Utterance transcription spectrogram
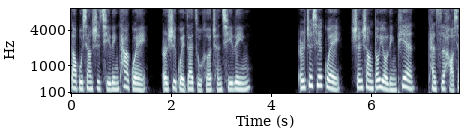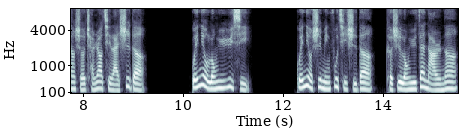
倒不像是麒麟踏鬼，而是鬼在组合成麒麟，而这些鬼身上都有鳞片，看似好像蛇缠绕起来似的。鬼扭龙鱼玉玺，鬼扭是名副其实的，可是龙鱼在哪儿呢？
